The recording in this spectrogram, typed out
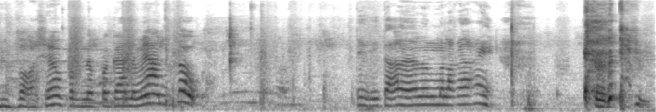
Biba ka siya pag napagana mo yan. Ito. Kikita ka na ng malaki-laki.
